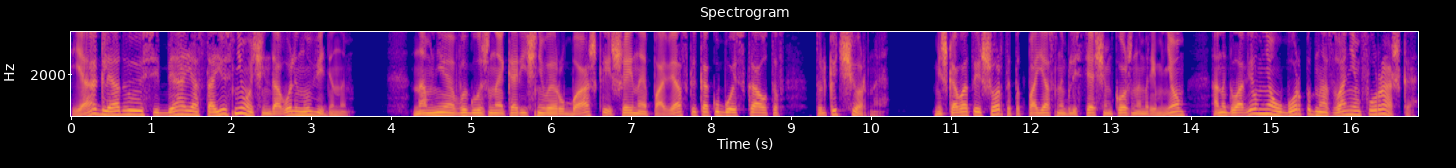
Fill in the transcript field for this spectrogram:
Я оглядываю себя и остаюсь не очень доволен увиденным. На мне выглаженная коричневая рубашка и шейная повязка, как у бойскаутов, только черная. Мешковатые шорты подпоясаны блестящим кожаным ремнем, а на голове у меня убор под названием «фуражка».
